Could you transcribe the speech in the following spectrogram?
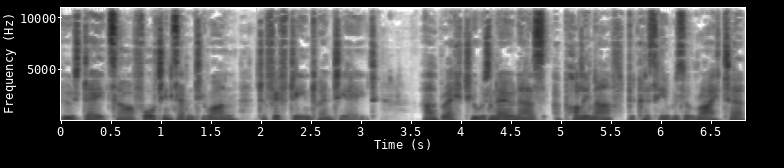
whose dates are 1471 to 1528. Albrecht, who was known as a polymath because he was a writer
